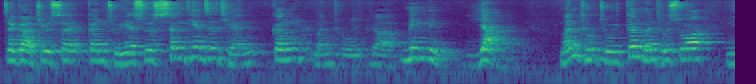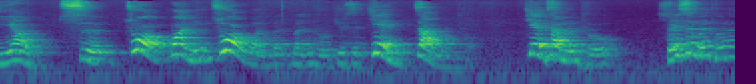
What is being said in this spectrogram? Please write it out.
这个就是跟主耶稣升天之前跟门徒的命令一样的。门徒主跟门徒说：“你要是做万民做我们门徒，就是建造门徒。建造门徒，谁是门徒呢？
